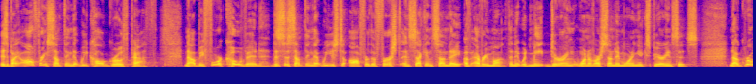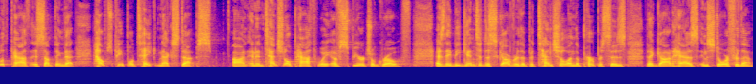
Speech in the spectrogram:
is by offering something that we call Growth Path. Now, before COVID, this is something that we used to offer the first and second Sunday of every month, and it would meet during one of our Sunday morning experiences. Now, Growth Path is something that helps people take next steps on an intentional pathway of spiritual growth as they begin to discover the potential and the purposes that God has in store for them.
